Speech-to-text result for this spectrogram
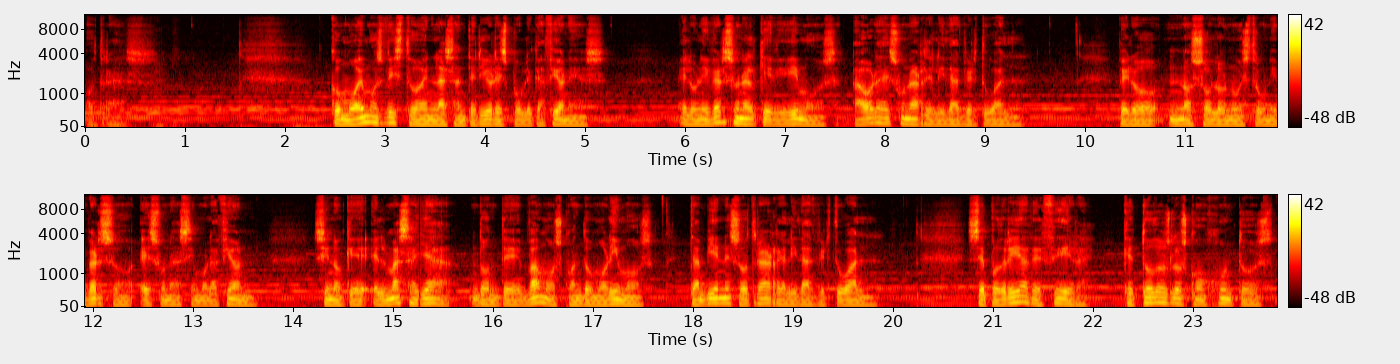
otras. Como hemos visto en las anteriores publicaciones, el universo en el que vivimos ahora es una realidad virtual. Pero no solo nuestro universo es una simulación, sino que el más allá, donde vamos cuando morimos, también es otra realidad virtual. Se podría decir que todos los conjuntos,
